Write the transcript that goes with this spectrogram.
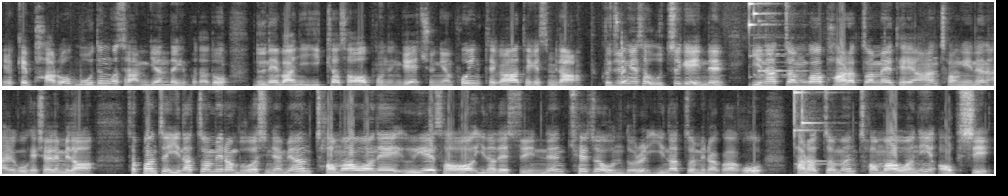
이렇게 바로 모든 것을 암기한다기보다도 눈에 많이 익혀서 보는 게 중요한 포인트가 되겠습니다. 그 중에서 우측에 있는 인하점과 발하점에 대한 정의는 알고 계셔야 됩니다. 첫 번째 인하점이란 무엇이냐면 점화원에 의해서 인하될 수 있는 최저 온도를 인하점이라고 하고 발하점은 점화원이 없이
